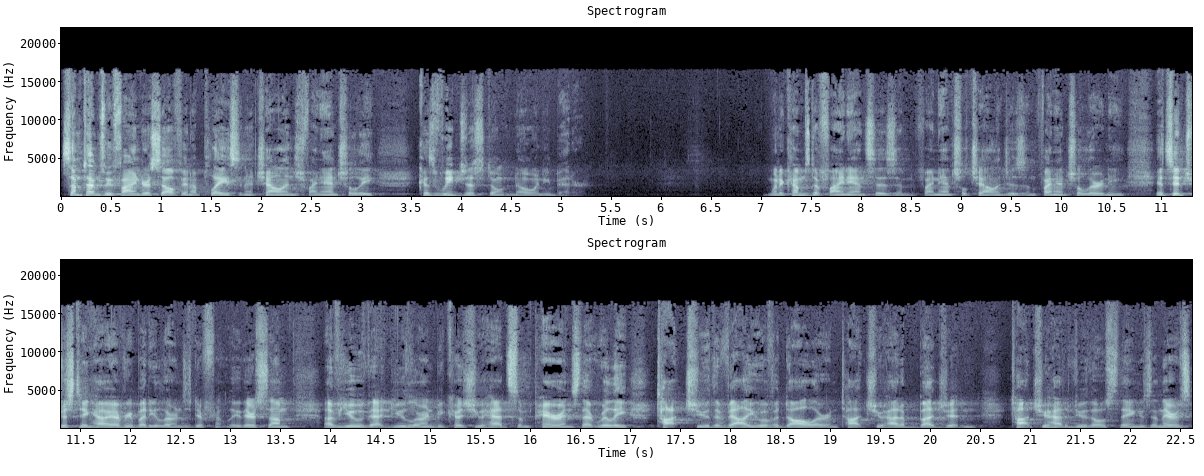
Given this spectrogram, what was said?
Sometimes we find ourselves in a place in a challenge financially because we just don't know any better. When it comes to finances and financial challenges and financial learning, it's interesting how everybody learns differently. There's some of you that you learned because you had some parents that really taught you the value of a dollar and taught you how to budget and taught you how to do those things. And there's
